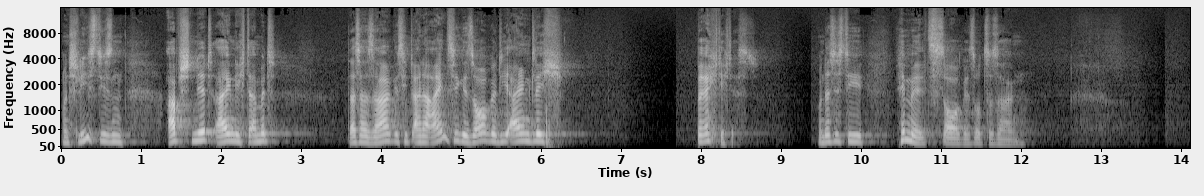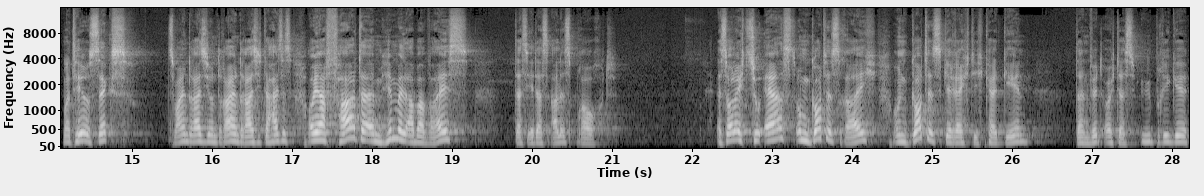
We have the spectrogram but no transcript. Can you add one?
Und schließt diesen Abschnitt eigentlich damit, dass er sagt, es gibt eine einzige Sorge, die eigentlich berechtigt ist. Und das ist die Himmelssorge sozusagen. Matthäus 6, 32 und 33, da heißt es, Euer Vater im Himmel aber weiß, dass ihr das alles braucht. Es soll euch zuerst um Gottes Reich und Gottes Gerechtigkeit gehen, dann wird euch das Übrige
